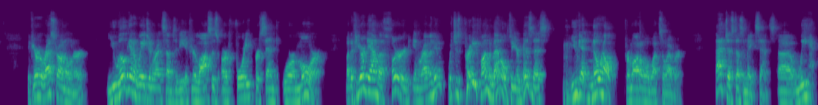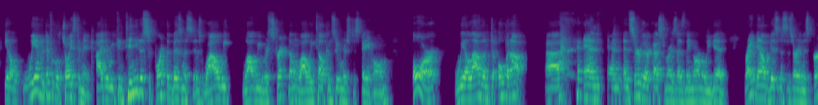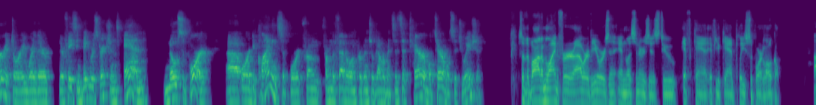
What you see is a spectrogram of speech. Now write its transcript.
if you're a restaurant owner, you will get a wage and rent subsidy if your losses are 40% or more. But if you're down a third in revenue, which is pretty fundamental to your business, mm-hmm. you get no help from Ottawa whatsoever. That just doesn't make sense. Uh, we, you know, we have a difficult choice to make. Either we continue to support the businesses while we while we restrict them, while we tell consumers to stay home, or we allow them to open up uh, and and and serve their customers as they normally did. Right now, businesses are in this purgatory where they're they're facing big restrictions and no support uh, or declining support from from the federal and provincial governments. It's a terrible, terrible situation. So the bottom line for our viewers and listeners is to, if can, if you can, please support local.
